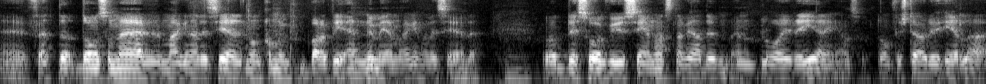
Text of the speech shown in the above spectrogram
Eh, För att de, de som är marginaliserade, de kommer bara bli ännu mer marginaliserade. Och det såg vi ju senast när vi hade en blå regering. Alltså. De förstörde ju hela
